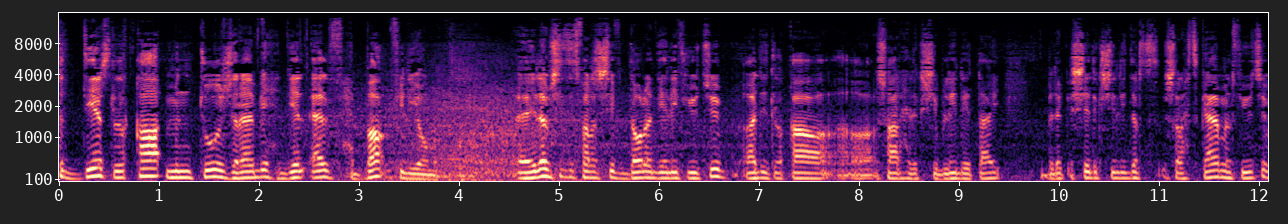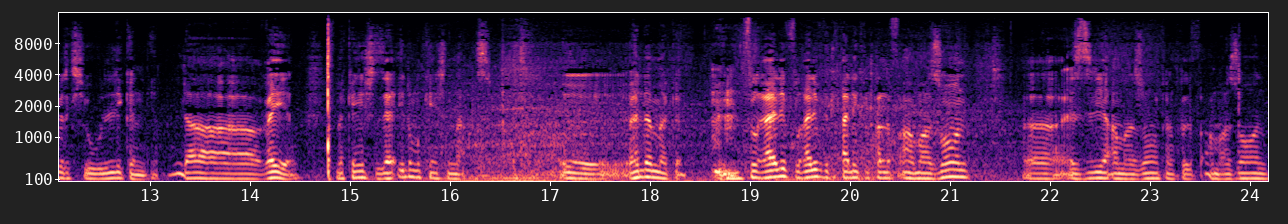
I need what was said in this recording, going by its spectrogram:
تدير تلقى منتوج رابح ديال 1000 حبة في اليوم؟ آه، إلا مشيتي تفرجتي في الدورة ديالي في يوتيوب غادي تلقى شارح داك الشيء ب les détails. بداك الشيء داك الشيء اللي درت شرحت كامل في يوتيوب داك الشيء هو اللي كندير. لا غير. ما كاينش زائد وما كاينش ناقص. هذا ما كان. في الغالب في الغالب كتلقاني كنقلب في أمازون. آه، عز لي أمازون كنقلب في أمازون.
